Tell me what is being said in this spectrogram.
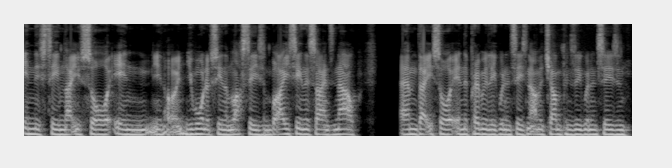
in this team that you saw in, you know, and you won't have seen them last season, but are you seeing the signs now um, that you saw in the Premier League winning season and the Champions League winning season?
